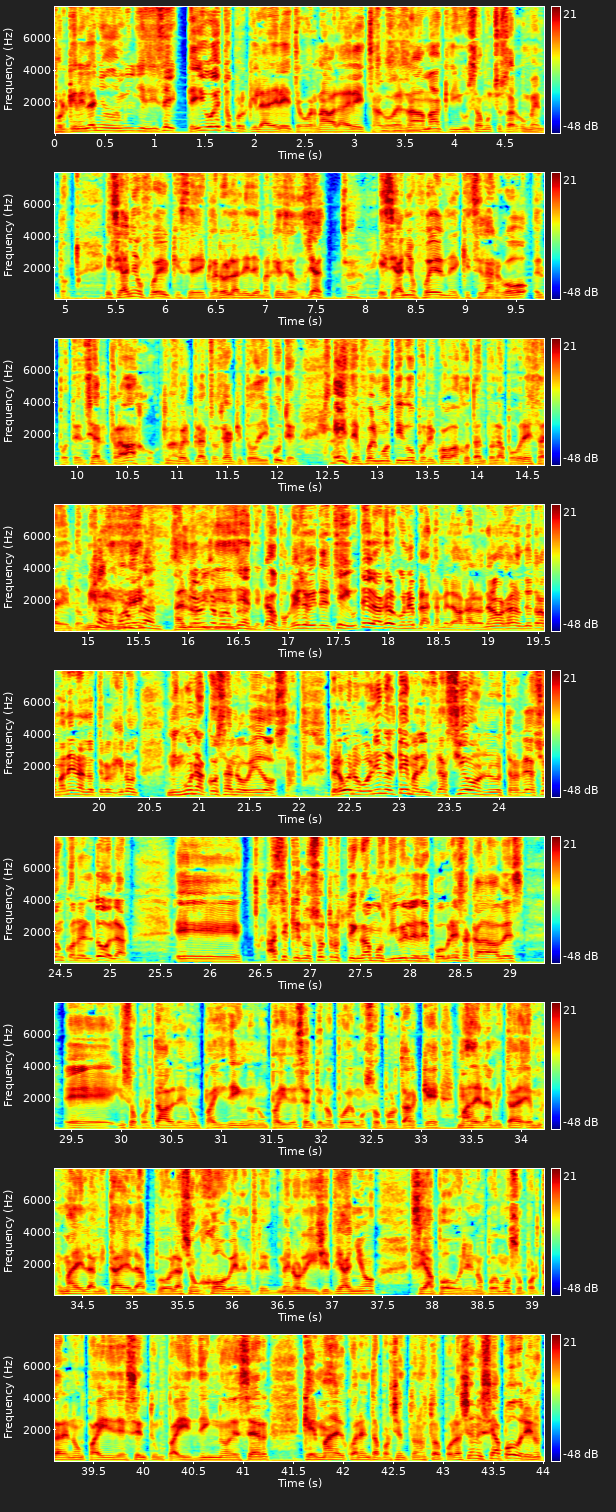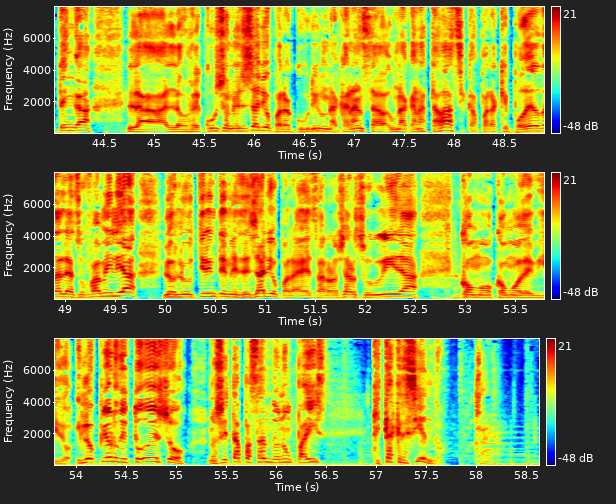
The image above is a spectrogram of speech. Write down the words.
Porque en el año 2016, te digo esto porque la derecha, gobernaba la derecha, gobernaba Macri y usa muchos argumentos. Ese año fue el que se declaró la ley de emergencia social. Ese año fue en el que se largó el potencial trabajo, que fue el plan social que todos discuten. Ese fue el motivo por el cual bajó tanto la pobreza del 2016 Claro, por un plan, al simplemente por un 2017. plan. Claro, porque ellos dicen, sí, ustedes bajaron con el plan, también la bajaron. No la bajaron de otra manera, no trajeron ninguna cosa novedosa. Pero bueno, volviendo al tema, la inflación, nuestra relación con el dólar, eh, hace que nosotros tengamos niveles de pobreza cada vez eh, insoportables en un país digno, en un país decente. No podemos soportar que más de la mitad, eh, más de la mitad de la población joven entre menor de 17 años sea pobre. No podemos soportar en un país decente, un país digno de ser, que más del 40% de nuestra población sea pobre, no tenga los recursos necesarios para cubrir una canasta, una canasta básica, para que poder darle a su familia los nutrientes necesarios para desarrollar su vida como, como debido. Y lo peor de todo eso nos está pasando en un país que está creciendo.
